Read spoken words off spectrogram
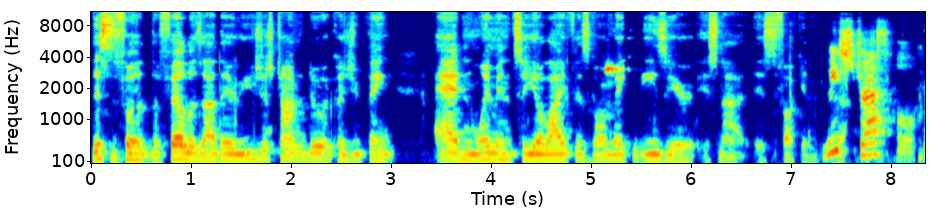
this is for the fellas out there, you just trying to do it because you think adding women to your life is gonna make it easier. It's not, it's fucking Be stressful.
